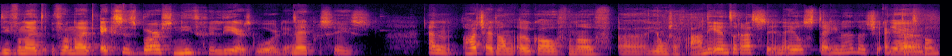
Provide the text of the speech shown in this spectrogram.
die vanuit, vanuit access bars niet geleerd worden. Nee, precies. En had jij dan ook al vanaf eh, jongs af aan die interesse in edelstenen? Dat je echt Ja. dacht van,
